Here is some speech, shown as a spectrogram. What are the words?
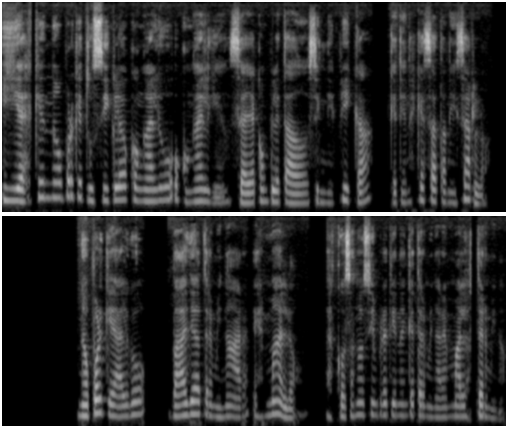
Y es que no porque tu ciclo con algo o con alguien se haya completado significa que tienes que satanizarlo. No porque algo vaya a terminar es malo. Las cosas no siempre tienen que terminar en malos términos.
